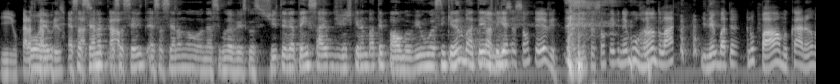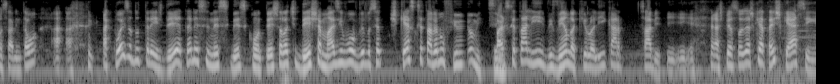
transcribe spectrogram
e o cara Pô, fica preso essa braço cena, essa cena, essa cena no- na segunda vez que eu assisti, teve até ensaio de gente querendo bater palma. Eu vi um assim, querendo bater, Na minha ele ia- sessão teve. Na minha sessão teve nego urrando lá e nego batendo palmo, caramba, sabe? Então, a, a, a coisa do 3D, até nesse, nesse, nesse contexto, ela te deixa mais envolvido. Você esquece que você tá vendo um filme. Sim. Parece que você tá ali, vivendo aquilo ali, cara. Sabe? E, e as pessoas acho que até esquecem.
